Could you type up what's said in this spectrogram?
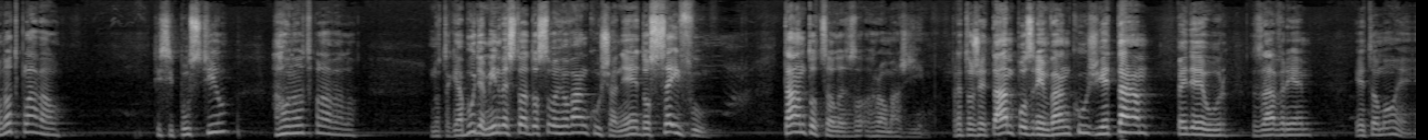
On odplával. Ty si pustil a on odplávalo. No tak ja budem investovať do svojho vankúša, nie? Do sejfu. Tam to celé zhromaždím. Pretože tam pozriem vankúš, je tam 5 eur, zavriem Je to moje.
